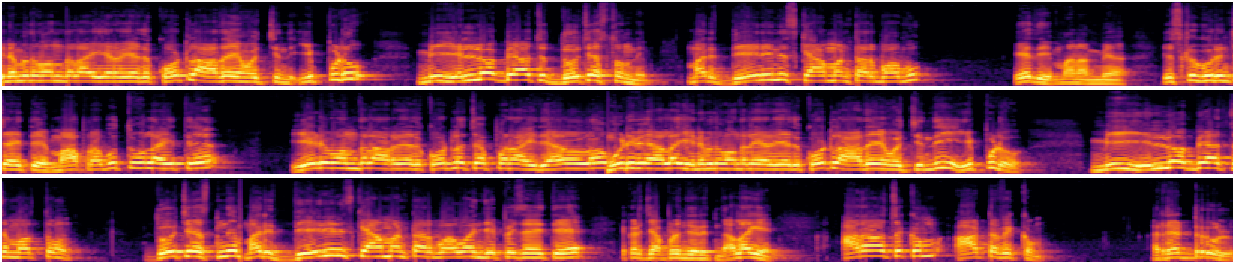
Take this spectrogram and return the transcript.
ఎనిమిది వందల ఇరవై ఐదు కోట్ల ఆదాయం వచ్చింది. ఇప్పుడు మీ ఎల్లో బ్యాచ్ దోచేస్తుంది. మరి దేనిని స్కామ్ అంటారు బాబు? ఏది? మన ఇసుక గురించి అయితే మా ప్రభుత్వంలో అయితే ఏడు వందల అరవై ఐదు కోట్ల చొప్పున ఐదేళ్ళలో మూడు వేల ఎనిమిది వందల ఇరవై ఐదు కోట్ల ఆదాయం వచ్చింది. ఇప్పుడు మీ ఎల్లో బ్యాచ్ మొత్తం దోచేస్తుంది. మరి దేనిని స్కామ్ అంటారు బాబు అని చెప్పేసి అయితే ఇక్కడ చెప్పడం జరుగుతుంది. అలాగే అరాచకం ఆటవికం రెడ్ రూల్.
